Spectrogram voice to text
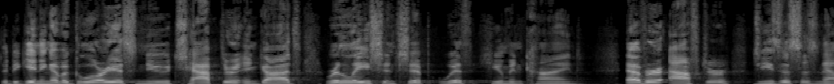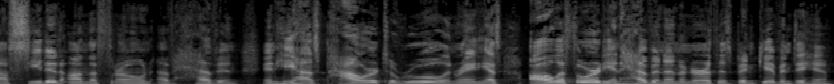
The beginning of a glorious new chapter in God's relationship with humankind. Ever after, Jesus is now seated on the throne of heaven, and he has power to rule and reign. He has all authority in heaven and on earth has been given to him.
